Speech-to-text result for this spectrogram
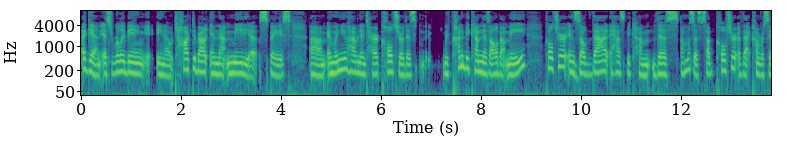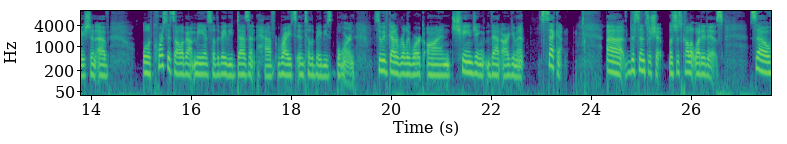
again it's really being you know talked about in that media space um, and when you have an entire culture that's we've kind of become this all about me culture. And so that has become this almost a subculture of that conversation of, well, of course it's all about me. And so the baby doesn't have rights until the baby's born. So we've got to really work on changing that argument. Second, uh, the censorship. Let's just call it what it is. So,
